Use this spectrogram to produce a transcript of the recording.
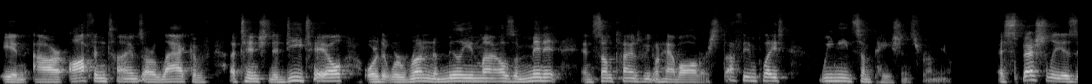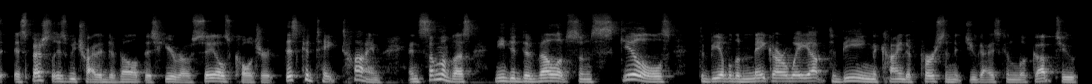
in our oftentimes our lack of attention to detail or that we're running a million miles a minute and sometimes we don't have all of our stuff in place. We need some patience from you. Especially as especially as we try to develop this hero sales culture this could take time and some of us need to develop some skills to be able to make our way up to being the kind of person that you guys can look up to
